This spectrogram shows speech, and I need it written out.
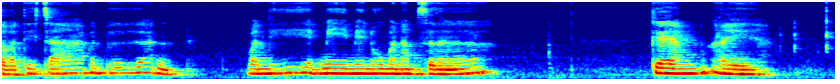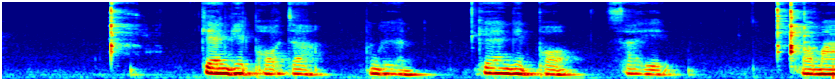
สวัสดีจ้าเพื่อนๆ วันนี้มีเมนูมานำเสนอ แกงไอ แกงเห็ดเพาะจ้าเพื่อนๆ แกงเห็ดเพาะใส่หน่อไม้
